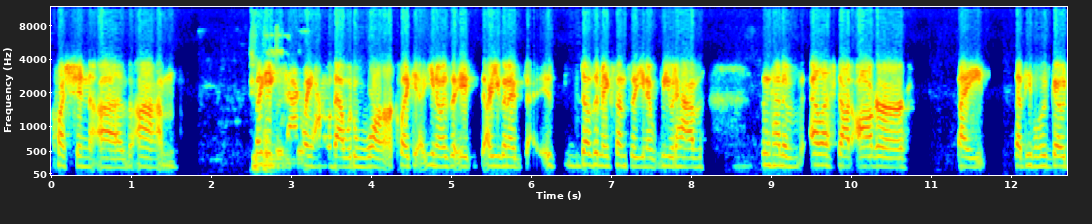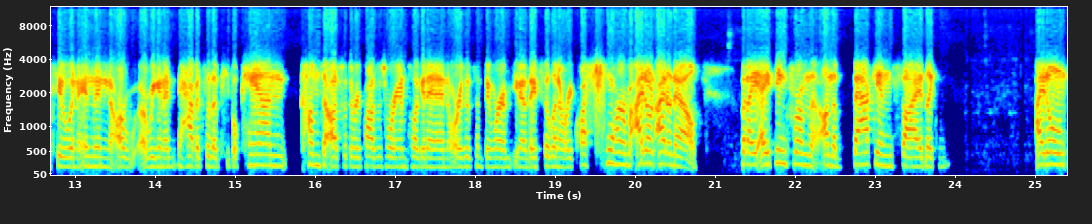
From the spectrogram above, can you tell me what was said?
question of um, like exactly how that would work. Like you know is it are you going to does it make sense that you know we would have some kind of ls.augur site that people could go to and, and then are, are we going to have it so that people can come to us with a repository and plug it in? Or is it something where you know they fill in a request form? I don't i don't know. But i, I think from the, on the back end side like i don't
